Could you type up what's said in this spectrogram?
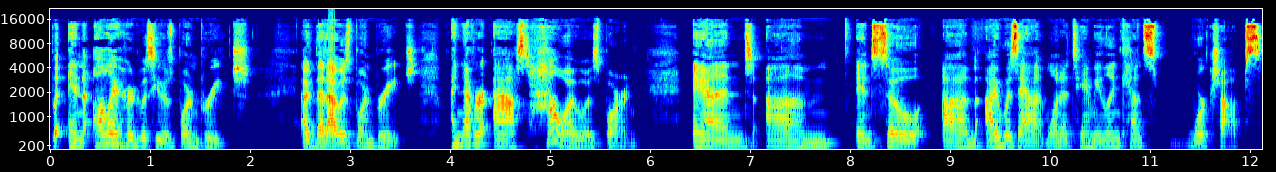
But, and all I heard was he was born breech, uh, that I was born breech. I never asked how I was born. And, um, and so, um, I was at one of Tami Lynn Kent's workshops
